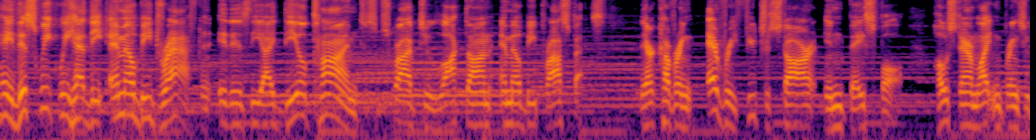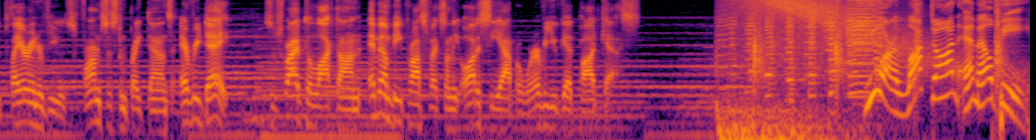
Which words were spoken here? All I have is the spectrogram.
Hey, this week we had the MLB draft. It is the ideal time to subscribe to Locked On MLB Prospects. They're covering every future star in baseball. Host Aram Leighton brings you player interviews, farm system breakdowns every day. Subscribe to Locked On MLB Prospects on the Odyssey app or wherever you get podcasts. You are Locked On MLB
